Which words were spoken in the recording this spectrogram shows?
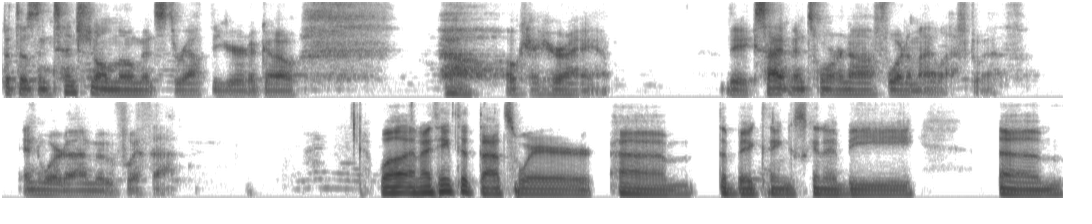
but those intentional moments throughout the year to go, oh, okay, here I am. The excitement's worn off. What am I left with? And where do I move with that? Well, and I think that that's where um, the big thing's going to be um,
